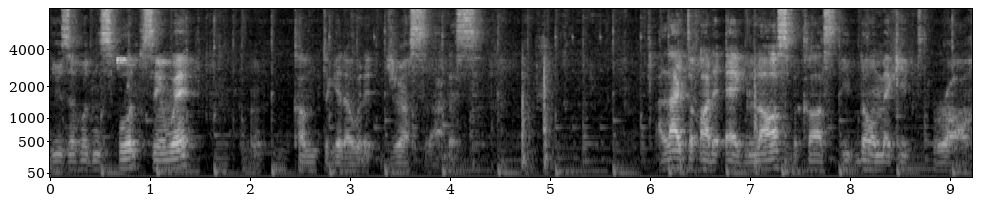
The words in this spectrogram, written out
Use a wooden spoon, same way. Come together with it just like this. I like to add the egg last because it don't make it raw.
